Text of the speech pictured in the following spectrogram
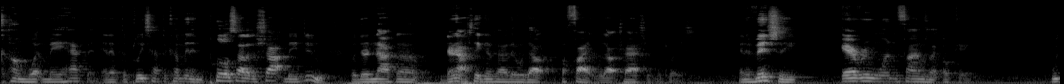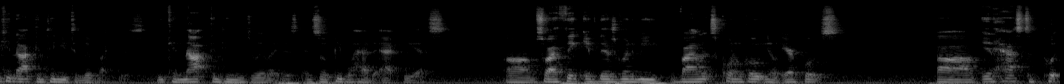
come what may happen. And if the police have to come in and pull us out of the shop, they do. But they're not gonna they're not taking us out of there without a fight, without trashing the place. And eventually everyone finds like, okay, we cannot continue to live like this. We cannot continue to live like this. And so people had to acquiesce. Um, so I think if there's going to be violence, quote unquote, you know, air quotes, um, it has to put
